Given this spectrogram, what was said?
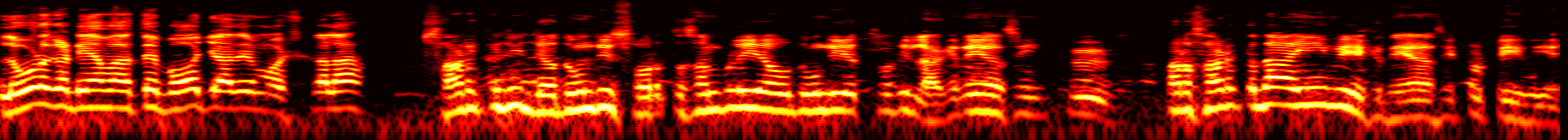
ਲੋਡ ਗੱਡੀਆਂ ਵਾਸਤੇ ਬਹੁਤ ਜ਼ਿਆਦਾ ਮੁਸ਼ਕਲ ਆ। ਸੜਕ ਜੀ ਜਦੋਂ ਦੀ ਸੁਰਤ ਸੰਭਲੀ ਆ ਉਦੋਂ ਦੀ ਇੱਥੋਂ ਦੀ ਲੰਘਦੇ ਆ ਅਸੀਂ। ਹੂੰ। ਪਰ ਸੜਕ ਦਾ ਹੀ ਵੇਖਦੇ ਆ ਅਸੀਂ ਟੁੱਟੀ ਵੀ ਇਹ।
